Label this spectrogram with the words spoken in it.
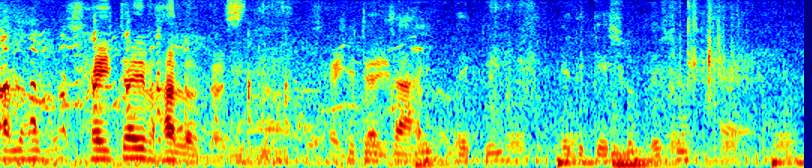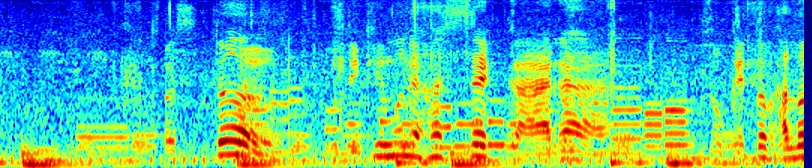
ভালো সেইটাই ভালো দোস্ত। সেটা যাই দেখি। এদিকে এসো এসো। দোস্ত ওদিকে মনে হচ্ছে কারা? তোকে তো ভালো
